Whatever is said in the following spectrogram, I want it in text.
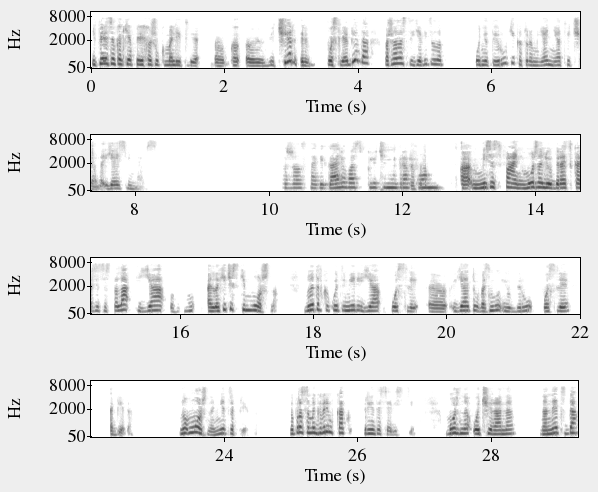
И перед тем, как я перехожу к молитве э, э, вечер, э, после обеда, пожалуйста, я видела поднятые руки, которым я не отвечала. Я извиняюсь. Пожалуйста, Авигаль, у вас включен микрофон. А, миссис Файн, можно ли убирать с карты со стола? Я, логически можно, но это в какой-то мере я после, я это возьму и уберу после обеда. Но можно, нет запрета. Но просто мы говорим, как принято себя вести. Можно очень рано на нец, да,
